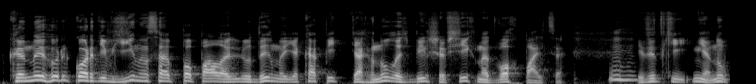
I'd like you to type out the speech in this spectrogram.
в книгу рекордів Гіннеса попала людина, яка підтягнулась більше всіх на двох пальцях. Мгм. І ти такий, ні, ну,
